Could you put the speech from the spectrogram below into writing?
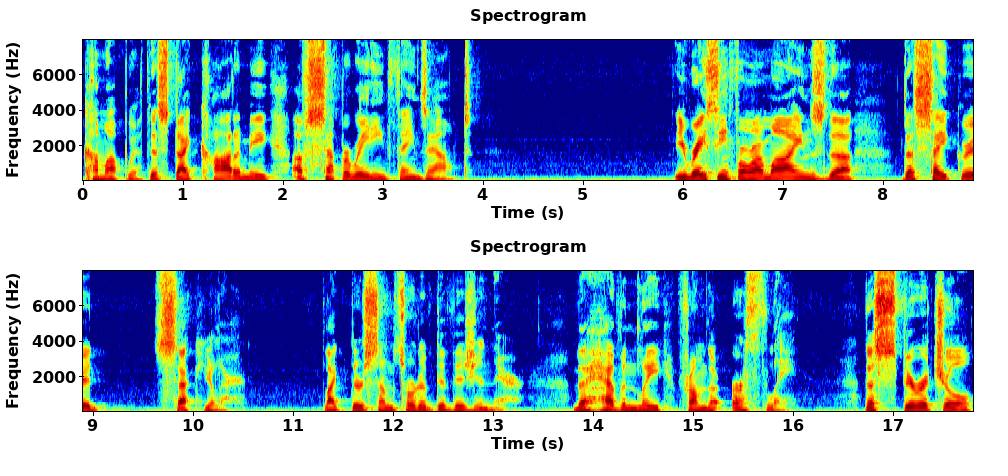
come up with, this dichotomy of separating things out. Erasing from our minds the, the sacred secular, like there's some sort of division there the heavenly from the earthly, the spiritual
